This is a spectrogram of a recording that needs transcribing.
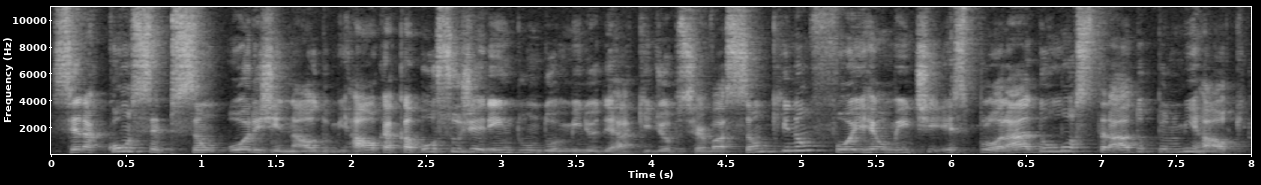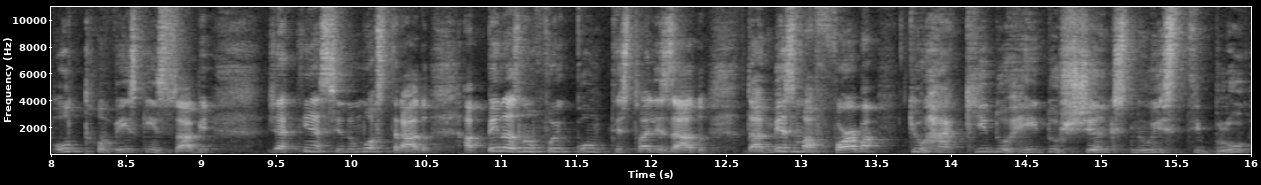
ser a concepção original do Mihawk acabou sugerindo um domínio de Haki de observação que não foi realmente explorado ou mostrado pelo Mihawk. Ou talvez, quem sabe, já tenha sido mostrado, apenas não foi contextualizado. Da mesma forma que o Haki do Rei do Shanks no East Blue,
